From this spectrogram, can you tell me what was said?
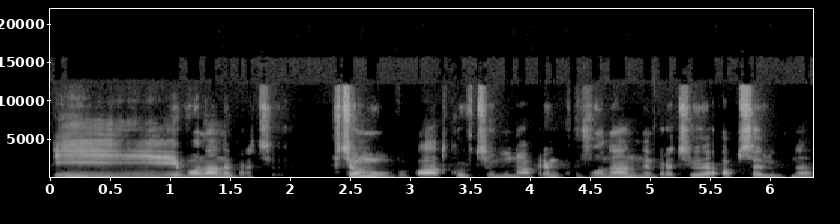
і вона не працює. В цьому випадку, в цьому напрямку, вона не працює абсолютно.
